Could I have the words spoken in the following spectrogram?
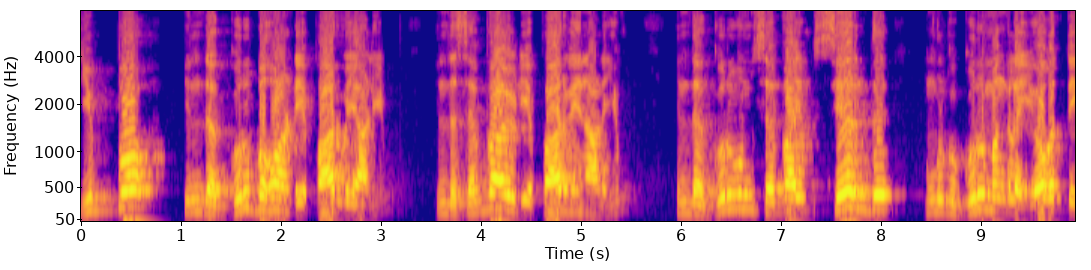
இப்போ இந்த குரு பகவானுடைய பார்வையாலையும் இந்த செவ்வாயுடைய பார்வையினாலையும் இந்த குருவும் செவ்வாயும் சேர்ந்து உங்களுக்கு குருமங்கள யோகத்தை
